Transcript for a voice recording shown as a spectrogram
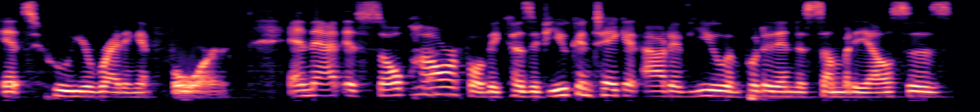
it's who you're writing it for. And that is so powerful because if you can take it out of you and put it into somebody else's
